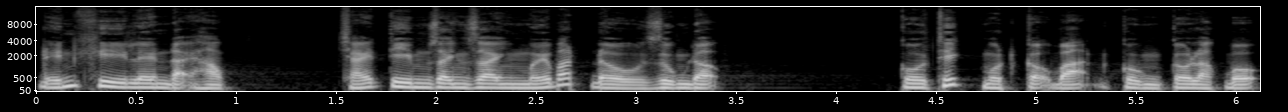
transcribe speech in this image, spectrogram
Đến khi lên đại học, trái tim Doanh Doanh mới bắt đầu rung động. Cô thích một cậu bạn cùng câu lạc bộ.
